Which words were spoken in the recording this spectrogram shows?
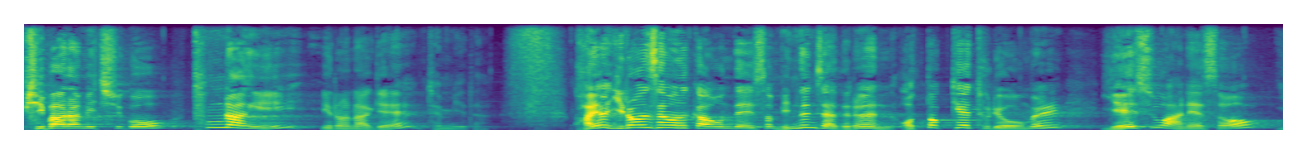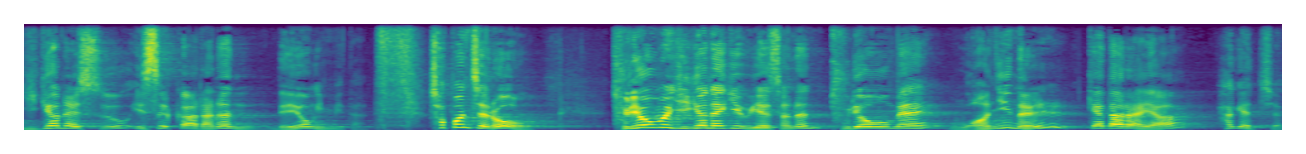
비바람이 치고 풍랑이 일어나게 됩니다. 과연 이런 상황 가운데에서 믿는 자들은 어떻게 두려움을 예수 안에서 이겨낼 수 있을까라는 내용입니다. 첫 번째로 두려움을 이겨내기 위해서는 두려움의 원인을 깨달아야 하겠죠.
